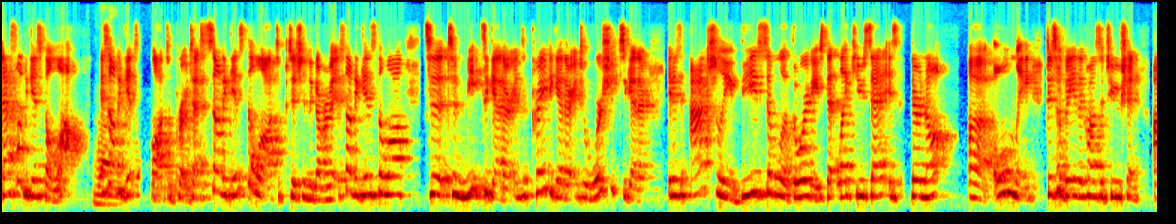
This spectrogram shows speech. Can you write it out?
that's not against the law. Right. It's not against the law to protest. It's not against the law to petition the government. It's not against the law to, to meet together and to pray together and to worship together. It is actually these civil authorities that, like you said, is they're not uh, only disobey the Constitution, uh,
